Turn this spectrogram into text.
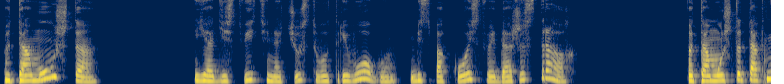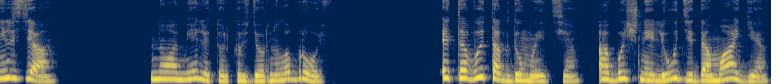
«Потому что...» Я действительно чувствовал тревогу, беспокойство и даже страх. «Потому что так нельзя!» Но Амелия только вздернула бровь. «Это вы так думаете? Обычные люди да маги.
